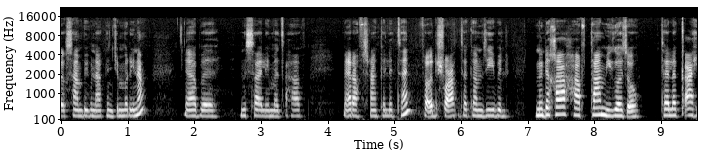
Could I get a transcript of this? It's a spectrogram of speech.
ጥቅሲ ኣንቢብና ክንጅምር ኢና ኣብ ምሳሌ መጽሓፍ ምዕራፍ ዕስራን ክልተን ፈቅዲ ሸውዓተ ከምዚ ይብል ንድኻ ሃብታም ይገዝኦ ተለቃሂ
